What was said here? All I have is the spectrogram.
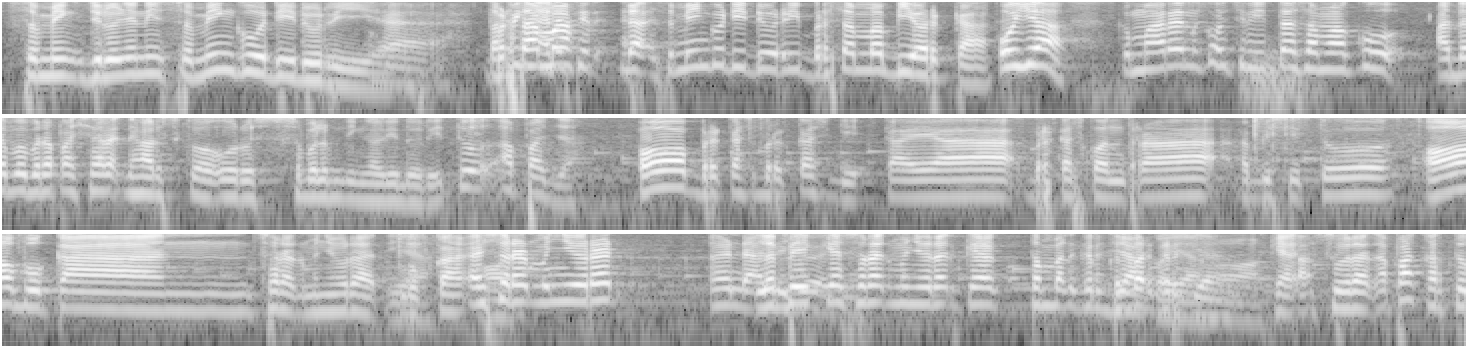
seming judulnya nih seminggu di duri. Ya. Tapi Bersama enggak, seminggu di Duri bersama Biorka. Oh iya, kemarin kau cerita sama aku ada beberapa syarat yang harus kau urus sebelum tinggal di Duri. Itu apa aja? Oh, berkas-berkas gitu. Kayak berkas kontrak habis itu Oh, bukan surat menyurat ya. bukan eh surat menyurat enggak ada Lebih ke surat menyurat ke tempat kerja Tempat kok kerja. ya. Oh, kayak surat apa kartu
